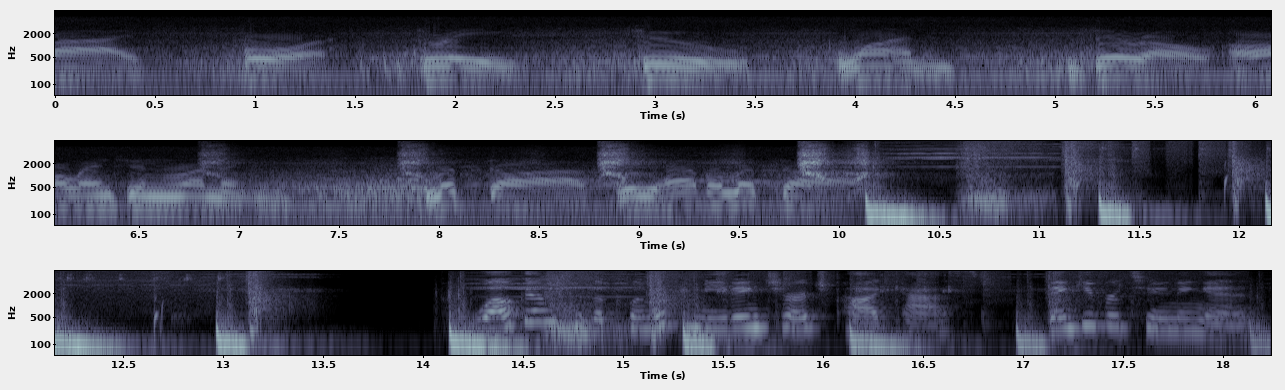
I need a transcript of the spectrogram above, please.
Five, four, three, two, one, zero. All engine running. Liftoff. We have a liftoff. Welcome to the Plymouth Meeting Church podcast. Thank you for tuning in.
